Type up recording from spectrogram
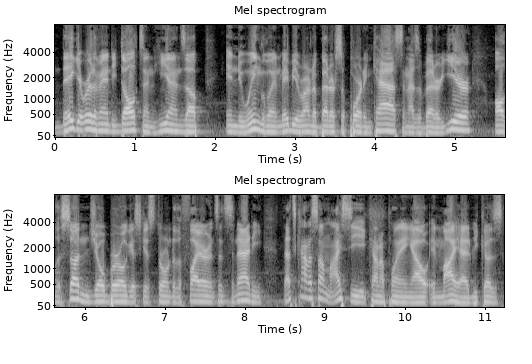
they get rid of Andy Dalton, he ends up in New England, maybe around a better supporting cast and has a better year. All of a sudden, Joe Burrow gets gets thrown to the fire in Cincinnati. That's kind of something I see kind of playing out in my head because.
